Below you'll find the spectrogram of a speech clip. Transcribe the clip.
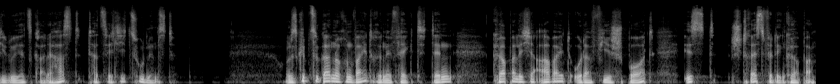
die du jetzt gerade hast, tatsächlich zunimmst. Und es gibt sogar noch einen weiteren Effekt, denn körperliche Arbeit oder viel Sport ist Stress für den Körper.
